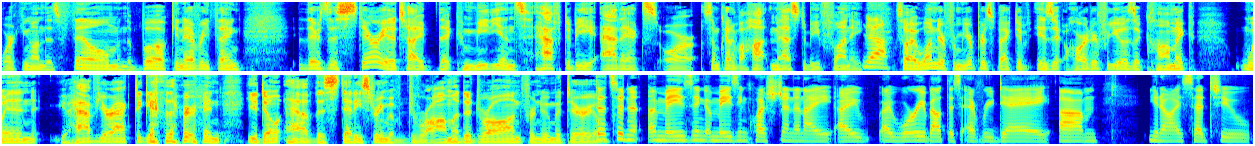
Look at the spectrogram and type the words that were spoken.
working on this film and the book and everything. There's this stereotype that comedians have to be addicts or some kind of a hot mess to be funny. Yeah. So I wonder, from your perspective, is it harder for you as a comic when you have your act together and you don't have this steady stream of drama to draw on for new material? That's an amazing, amazing question, and I I, I worry about this every day. Um, you know, I said to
